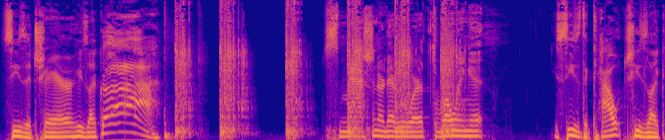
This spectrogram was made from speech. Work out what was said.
sees a chair, he's like, ah, smashing it everywhere, throwing it. He sees the couch, he's like,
